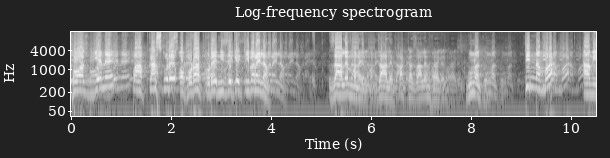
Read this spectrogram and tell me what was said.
স্বজ্ঞানে পাপ কাজ করে অপরাধ করে নিজেকে কি বানাইলাম? জালেম বানাইলাম। জালেম পাক্কা জালেম হয়ে গেল গুনাহ করে। তিন নাম্বার আমি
